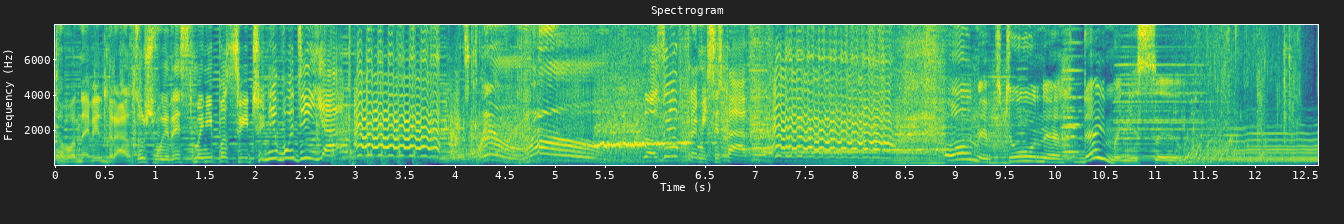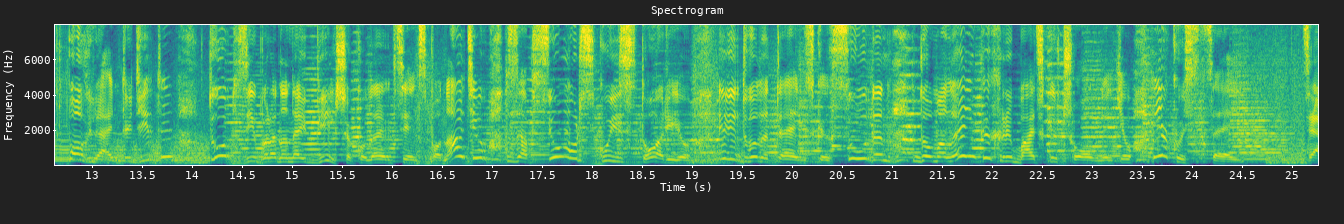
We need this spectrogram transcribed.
то вона відразу ж видасть мені посвідчення водія. До завтра, місіс Пав. О, Нептуне, дай мені сил. Погляньте, діти, тут зібрана найбільша колекція експонатів за всю морську історію. Від велетенських суден до маленьких рибацьких човників, як ось цей. Ця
